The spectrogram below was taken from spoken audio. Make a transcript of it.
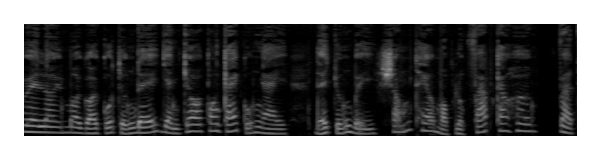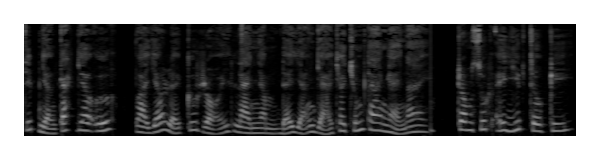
về lời mời gọi của Thượng Đế dành cho con cái của Ngài để chuẩn bị sống theo một luật pháp cao hơn và tiếp nhận các giao ước và giáo lễ cứu rỗi là nhằm để giảng giải cho chúng ta ngày nay. Trong suốt Egypto ký,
